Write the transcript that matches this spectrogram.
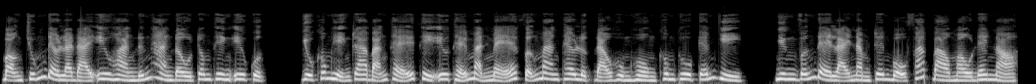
Bọn chúng đều là đại yêu hoàng đứng hàng đầu trong thiên yêu quật, dù không hiện ra bản thể thì yêu thể mạnh mẽ vẫn mang theo lực đạo hùng hồn không thua kém gì, nhưng vấn đề lại nằm trên bộ pháp bào màu đen nọ.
